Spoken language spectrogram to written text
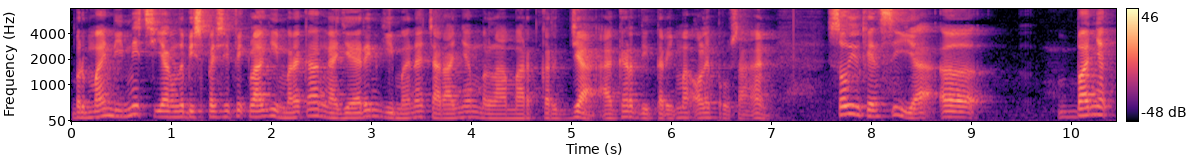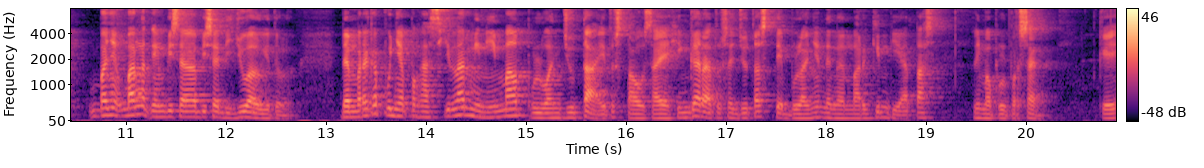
bermain di niche yang lebih spesifik lagi mereka ngajarin gimana caranya melamar kerja agar diterima oleh perusahaan so you can see ya uh, banyak banyak banget yang bisa bisa dijual gitu loh dan mereka punya penghasilan minimal puluhan juta itu setahu saya hingga ratusan juta setiap bulannya dengan margin di atas 50%. Oke. Okay?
